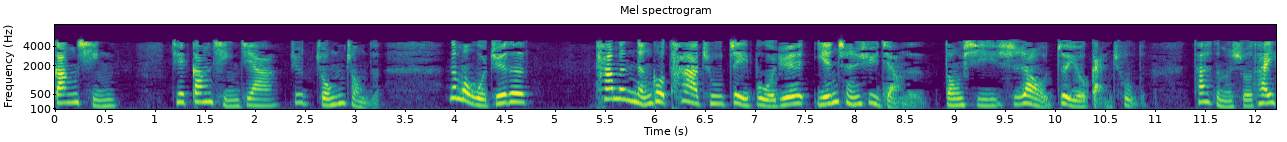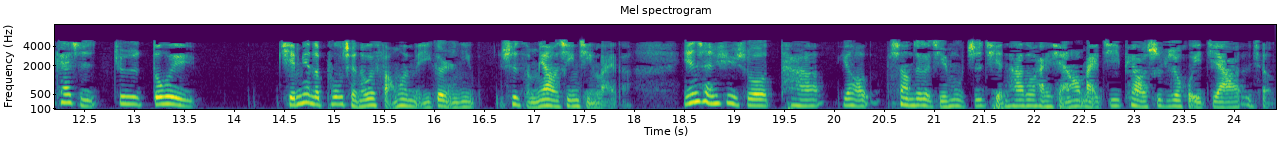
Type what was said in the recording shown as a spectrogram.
钢琴，这些钢琴家就种种的。那么我觉得他们能够踏出这一步，我觉得言承旭讲的东西是让我最有感触的。他怎么说？他一开始就是都会前面的铺陈都会访问每一个人，你是怎么样的心情来的？言承旭说他要上这个节目之前，他都还想要买机票，是不是回家这样？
